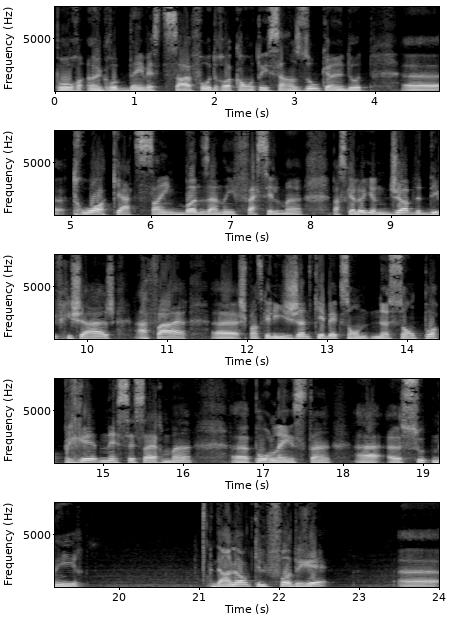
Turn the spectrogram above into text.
pour un groupe d'investisseurs, faudra compter sans aucun doute euh, 3, 4, 5 bonnes années facilement. Parce que là, il y a une job de défrichage à faire. Euh, je pense que les jeunes de Québec sont, ne sont pas prêts nécessairement euh, pour l'instant à euh, soutenir dans l'ordre qu'il faudrait euh,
